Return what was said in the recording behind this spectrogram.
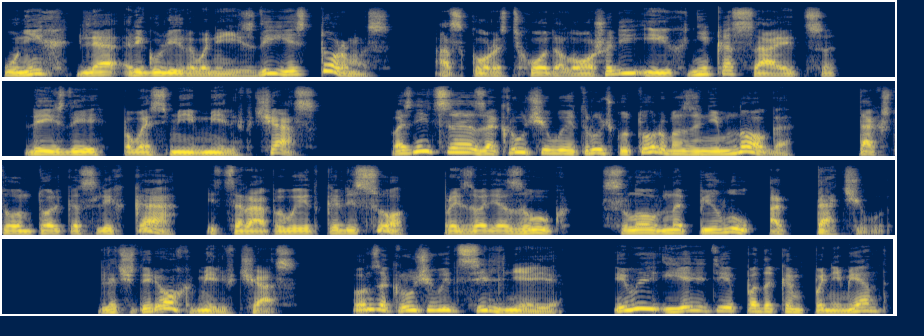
У них для регулирования езды есть тормоз, а скорость хода лошади их не касается. Для езды по восьми миль в час возница закручивает ручку тормоза немного, так что он только слегка исцарапывает колесо, производя звук, словно пилу оттачивают. Для четырех миль в час он закручивает сильнее, и вы едете под аккомпанемент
